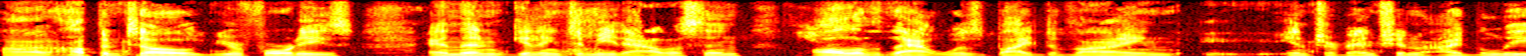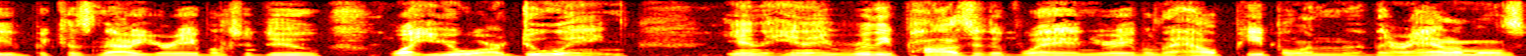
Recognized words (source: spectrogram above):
uh, up until your 40s, and then getting to meet Allison all of that was by divine intervention, I believe, because now you're able to do what you are doing in in a really positive way, and you're able to help people and their animals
